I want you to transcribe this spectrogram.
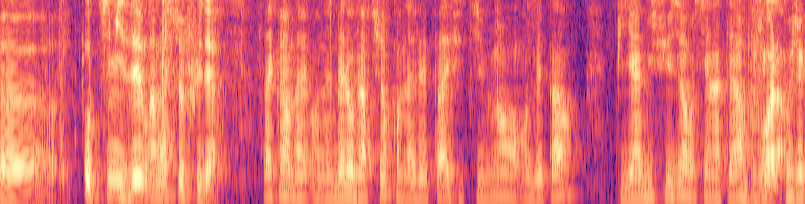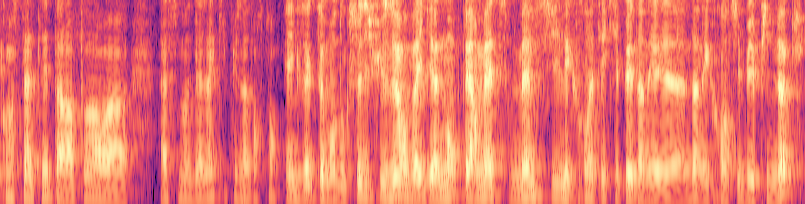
euh, optimiser vraiment ce flux d'air. C'est vrai que là on a, une belle ouverture qu'on n'avait pas effectivement au départ. Puis il y a un diffuseur aussi à l'intérieur que j'ai constaté par rapport à à ce modèle-là qui est plus important. Exactement. Donc ce diffuseur va également permettre, même si l'écran est équipé d'un écran type Pinlock,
